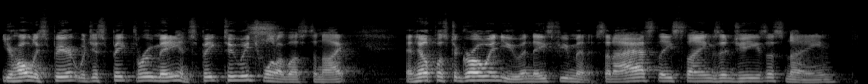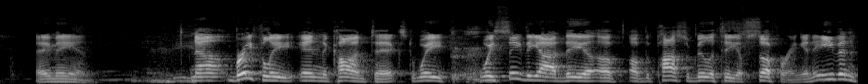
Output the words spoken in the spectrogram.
your Holy Spirit would just speak through me and speak to each one of us tonight and help us to grow in you in these few minutes. And I ask these things in Jesus' name. Amen. Now, briefly in the context, we we see the idea of, of the possibility of suffering. And even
